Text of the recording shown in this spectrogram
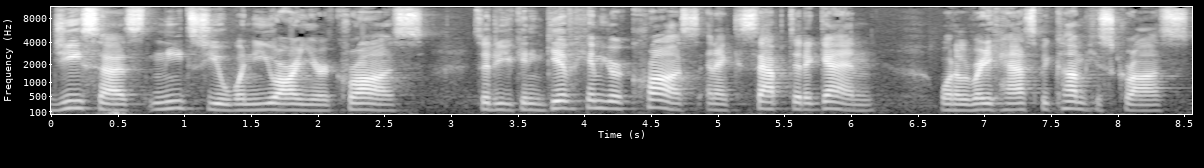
Jesus needs you when you are on your cross so that you can give him your cross and accept it again, what already has become his cross.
